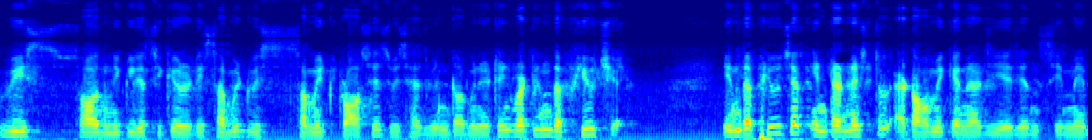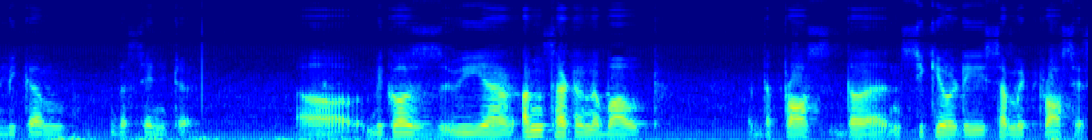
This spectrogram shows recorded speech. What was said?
we saw the nuclear security summit, which summit process, which has been dominating. But in the future, in the future, International Atomic Energy Agency may become the center uh, because we are uncertain about the process, the security summit process.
